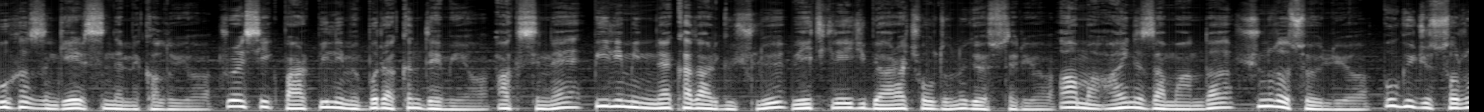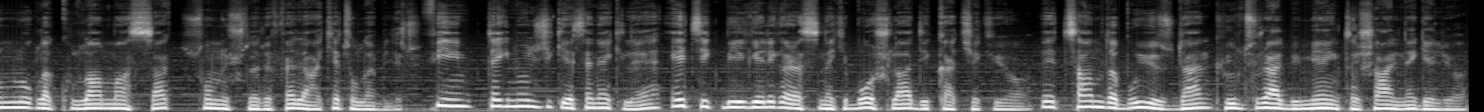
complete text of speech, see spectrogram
bu hızın gerisinde mi kalıyor? Jurassic Park bilimi bırakın demiyor. Aksine bilimin ne kadar güçlü ve etkileyici bir araç olduğunu gösteriyor. Ama aynı zamanda şunu da söylüyor. Bu gücü sorumlulukla kullanmazsak sonuçları felaket olabilir. Film teknolojik yetenekle etik bilgelik arasındaki boşluğa dikkat çekiyor ve tam da bu yüzden kültürel bir mihenk taşı haline geliyor.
